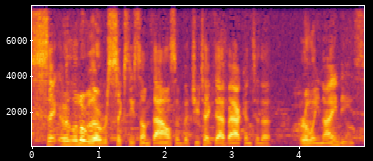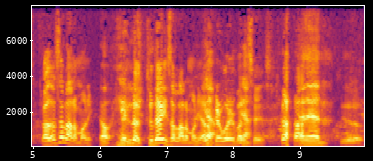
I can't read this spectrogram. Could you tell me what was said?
six, a little bit over sixty some thousand, but you take that back into the early '90s, Oh, that's a lot of money. Oh, And huge. look, today is a lot of money. I Yeah, don't care what anybody yeah. says. and then you know.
